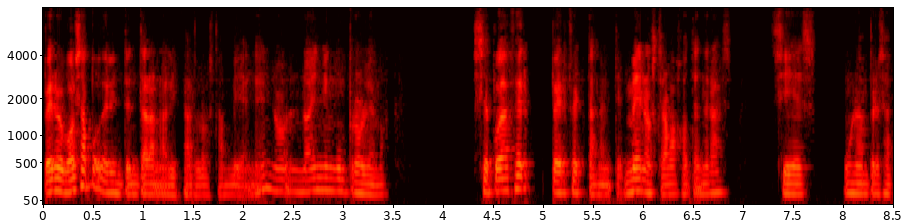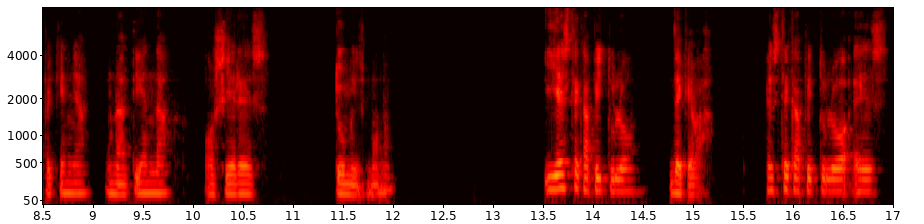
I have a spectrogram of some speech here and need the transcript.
pero vas a poder intentar analizarlos también, ¿eh? no, no hay ningún problema. Se puede hacer perfectamente. Menos trabajo tendrás si es una empresa pequeña, una tienda o si eres tú mismo, ¿no? ¿Y este capítulo de qué va? Este capítulo es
